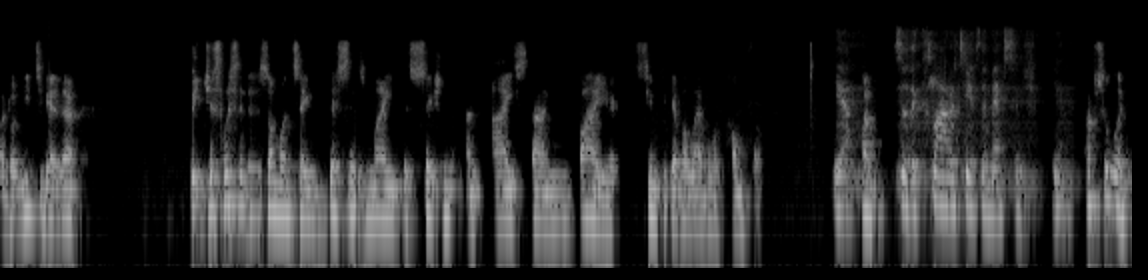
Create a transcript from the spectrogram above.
I don't need to get there. But just listening to someone saying, "This is my decision and I stand by it," seemed to give a level of comfort. Yeah. Um, So the clarity of the message. Yeah. Absolutely.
